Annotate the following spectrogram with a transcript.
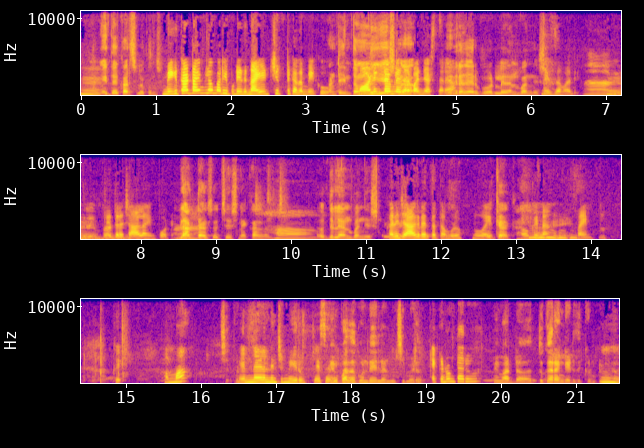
హ్మ్. మిగతా ఖర్చులో కొంచెం. మిగతా టైంలో మరి ఇప్పుడు ఇది నైట్ షిఫ్ట్ కదా మీకు. అంటే ఇంత మార్నింగ్ టైంలో ఏదైనా పని చేస్తారా? నిద్ర సరిపోవట్లేదని పని చేసిన. నిజం అది. హ్మ్. నిద్ర. చాలా ఇంపార్టెంట్ బ్లాక్ ట్యాక్స్ వచ్చేసినాయి కళ్ళు. వద్దులే అని పని చేసిన. కానీ జాగ్రత్త తమ్ముడు నువ్వైతే. ఓకే అక్క. ఓకేనా? ఫైన్ ఓకే అమ్మా ఎన్నేళ్ళ నుంచి మీరు చేసేది? పదకొండేళ్ళ నుంచి మేడం. ఎక్కడ ఉంటారు మేము అడ్డ తుకారం గేట్ దిక్కుంటాం మ్మ్.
